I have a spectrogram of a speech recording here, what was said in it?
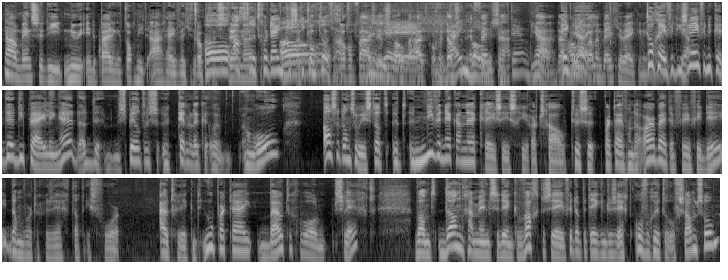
nou, mensen die nu in de peilingen toch niet aangeven dat je erop oh, gaat stemmen... achter het gordijntje oh, stiekem toch. nog een paar zetels hoger uitkomen. Dat soort effecten, ja, daar hou ik wel een beetje rekening Toch even, die zwevende die peiling, hè, dat speelt dus eh, kennelijk eh, een rol als het dan zo is dat het een nieuwe nek-aan-nek race is, Gerard Schouw... tussen Partij van de Arbeid en VVD... dan wordt er gezegd dat is voor uitgerekend uw partij buitengewoon slecht. Want dan gaan mensen denken, wacht eens even... dat betekent dus echt of Rutte of Samson.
